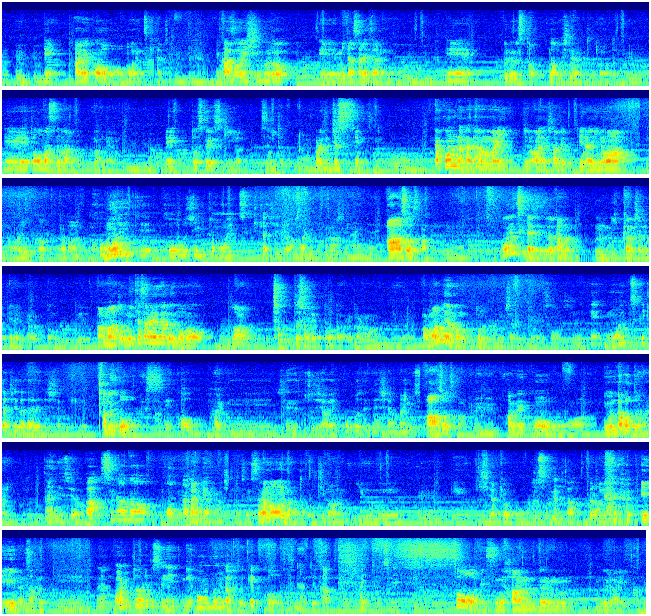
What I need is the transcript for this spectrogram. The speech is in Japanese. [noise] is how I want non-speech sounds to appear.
うん。で安倍公房燃え尽きたちうんで数尾石黒、えー満たされざる者。うんでプルーストの失われた時の。音うん。でトーマス・マンマンのうんでドストエフスキーは罪とか。うん。これで10選ですねおだこの中であんまり今まで喋ってないのは何かな。だからーもうって後人と燃え尽きた地図はあんまり話してないんじゃないああそうですか。う燃え尽きた地図は多分、うん、一回も喋ってないかなと思ってあ,、まあ、あと満たされざるものはちょっと喋ったことがあるかなっていうぐらい、まあ、マノヤマもほとんど喋ってない。んそうですね。え燃え尽きた地図は誰でしたっけ？安倍公房です。安倍公房はい。えー、全然私安倍公房全然知らないんですよ。ああそうですか。うん。安倍公房は読んだことないないんですよ。あ砂の女だけまし。た、そうですね。砂の女の多分一番有名うん。で岸田京子あそうなんですかドラマ？[laughs] え映画です。かえー、割とあれですね。日本文学結構なんていうか入ってますね。そうですね。半分ぐらいかな。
